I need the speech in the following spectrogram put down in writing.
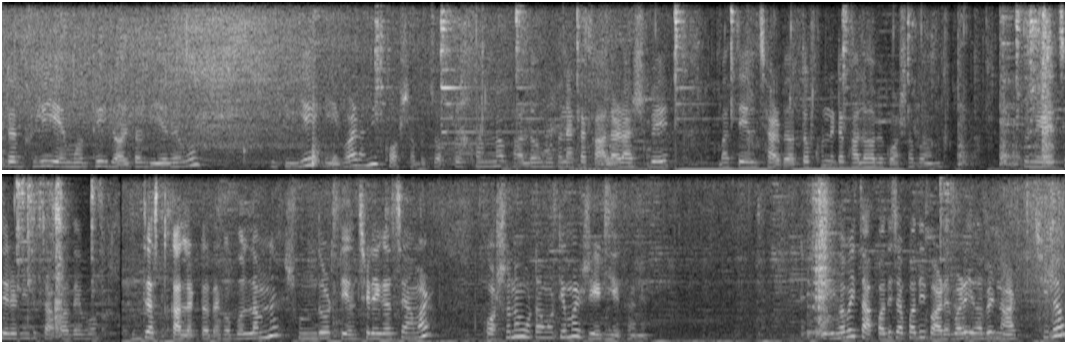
এটা ধুয়ে এর মধ্যেই জলটা দিয়ে দেবো। দিয়ে এবার আমি কষাবো। যতক্ষণ না ভালো মতন একটা কালার আসবে বা তেল ছাড়বে, ততক্ষণ এটা ভালোভাবে কষাবো আমি। একটু নেড়ে চেড়ে একটু চাপা দেবো। জাস্ট কালারটা দেখো, বললাম না, সুন্দর তেল ছেড়ে গেছে আমার। কষানো মোটামুটি আমার রেডি এখানে। এইভাবেই চাপাতি দিয়ে চাপা দিয়ে বারে বারে এইভাবে নাড়ছিলাম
